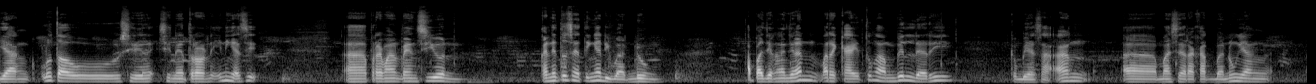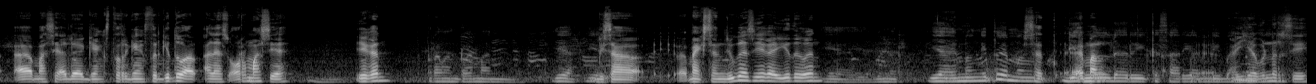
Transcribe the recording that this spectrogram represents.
yang lu tahu sine- sinetron ini gak sih? Eh, preman pensiun. Kan itu settingnya di Bandung. Apa jangan-jangan mereka itu ngambil dari kebiasaan eh, masyarakat Bandung yang eh, masih ada gangster-gangster gitu alias ormas ya? Iya kan? Preman-preman. Iya iya. Bisa eh, make sense juga sih kayak gitu kan? Iya iya. bener ya emang itu emang Set- emang- dari keseharian di Bandung. Iya bener sih.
